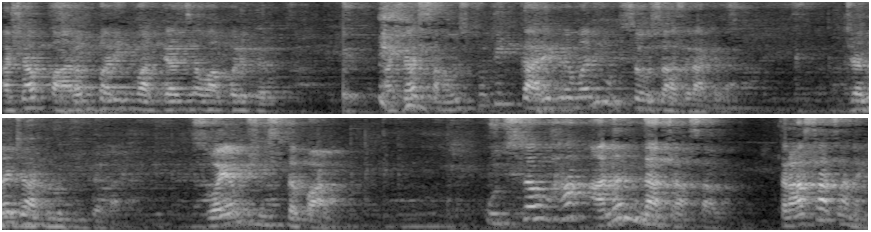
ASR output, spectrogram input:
अशा पारंपरिक वाद्यांचा वापर कर. अशा सांस्कृतिक कार्यक्रमाने उत्सव साजरा करा. जनजागृती करा. स्वयंशिस्त पाळा उत्सव हा आनंदाचा असावा. त्रासाचा नाही.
